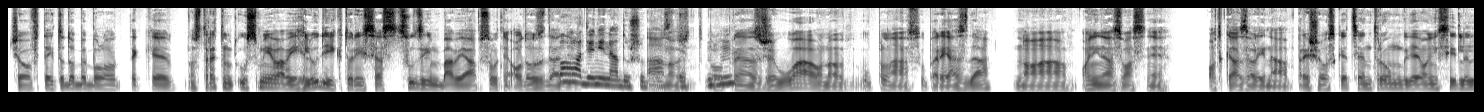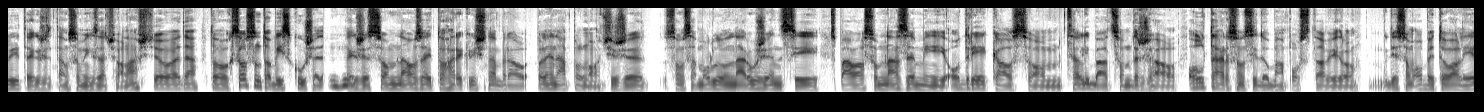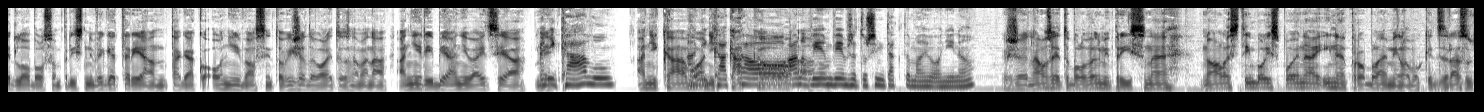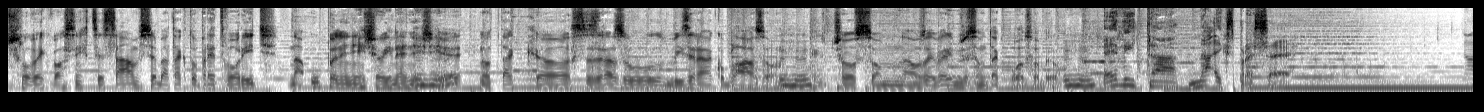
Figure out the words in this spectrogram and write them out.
čo v tejto dobe bolo také no, stretnúť usmievavých ľudí, ktorí sa s cudzím bavia absolútne odovzdane. Pohľadenie na dušu Áno, proste. to bolo mm-hmm. pre nás, že wow, no úplná super jazda. No a oni nás vlastne odkázali na Prešovské centrum, kde oni sídlili, takže tam som ich začal navštevovať a to, chcel som to vyskúšať, mm-hmm. takže som naozaj to Hare Krishna bral plne naplno, čiže som sa modlil na rúženci, spával som na zemi, odriekal som, celibát som držal, oltár som si doma postavil, kde som obetoval jedlo, bol som prísny vegetarián, tak ako oni vlastne to vyžadovali, to znamená ani ryby, ani vajcia. Ani kávu. Ani kávu, ani, ani kakao. kakao. Áno, áno, viem, viem, že tuším, takto majú oni, no že naozaj to bolo veľmi prísne, no ale s tým boli spojené aj iné problémy, lebo keď zrazu človek vlastne chce sám seba takto pretvoriť na úplne niečo iné, než mm-hmm. je, no tak uh, zrazu vyzerá ako blázon, mm-hmm. čo som naozaj verím, že som tak pôsobil. Mm-hmm. Evita na Exprese.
